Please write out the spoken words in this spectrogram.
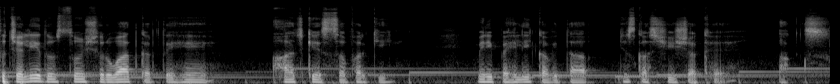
तो चलिए दोस्तों, शुरुआत करते हैं आज के इस सफ़र की। मेरी पहली कविता, जिसका शीर्षक है, अक्स।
